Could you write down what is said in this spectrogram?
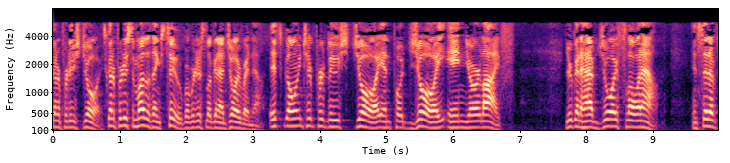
Going to produce joy. It's going to produce some other things too, but we're just looking at joy right now. It's going to produce joy and put joy in your life. You're going to have joy flowing out. Instead of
